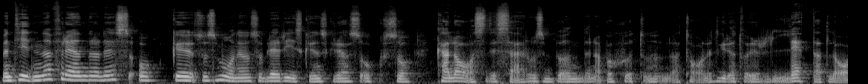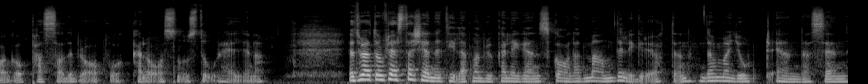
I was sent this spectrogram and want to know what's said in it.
Men tiderna förändrades och eh, så småningom så blev risgrynsgröt också kalasdessert hos bönderna på 1700-talet. Gröt var ju lätt att laga och passade bra på kalasen och storhelgerna. Jag tror att de flesta känner till att man brukar lägga en skalad mandel i gröten. Det har man gjort ända sedan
